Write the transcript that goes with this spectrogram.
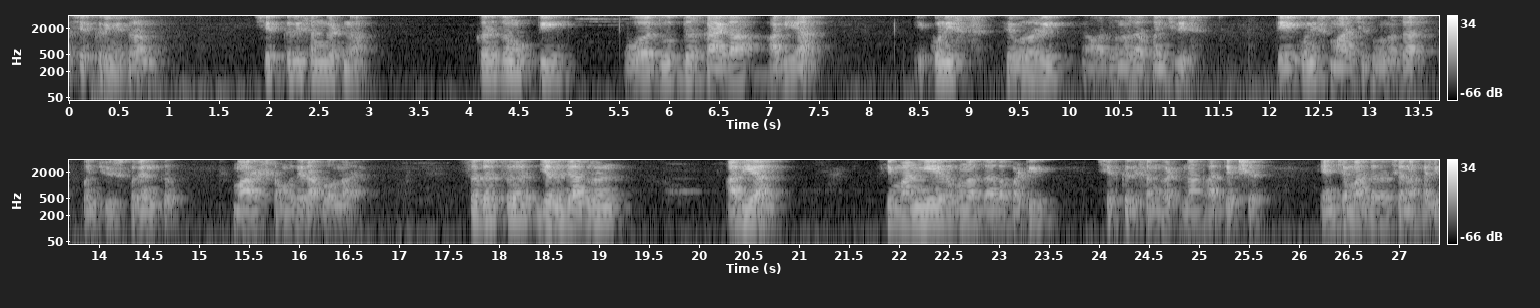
शेतकरी मित्रांनो शेतकरी संघटना कर्जमुक्ती व दूध दर कायदा अभियान एकोणीस फेब्रुवारी दोन हजार पंचवीस ते एकोणीस मार्च दोन हजार पंचवीसपर्यंत महाराष्ट्रामध्ये राबवणार आहे. सदरचं जनजागरण अभियान हे माननीय रघुनाथदादा पाटील शेतकरी संघटना अध्यक्ष यांच्या मार्गदर्शनाखाली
